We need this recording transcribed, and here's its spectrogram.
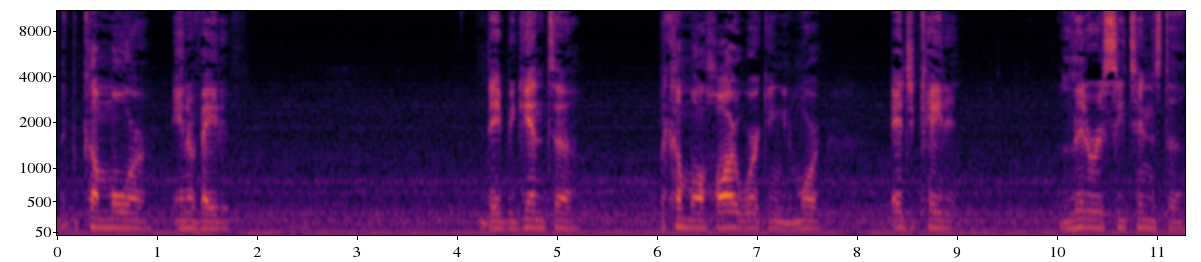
They become more innovative. They begin to become more hardworking and more educated. Literacy tends to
